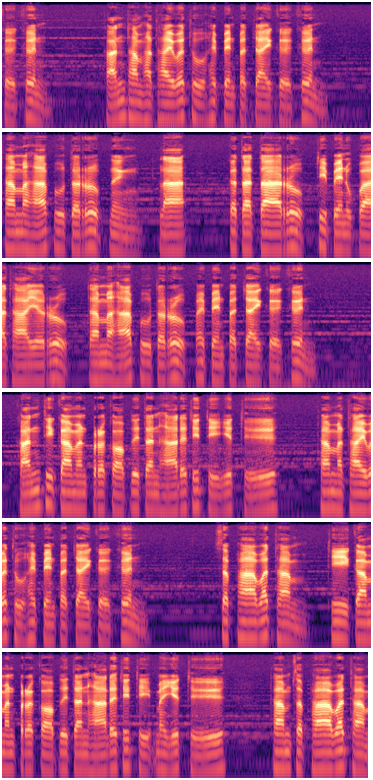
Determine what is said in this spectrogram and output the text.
เกิดขึ้น ขันทำหทัยวัตถุให้เป็นปัจจัยเกิดขึ้นทำมหาภูตรูปหนึ่งละกตาตารูปที่เป็นอุปาทายรูปทำมหาภูตรูปให้เป็นปัจจัยเกิดขึ้น ขันธ์ที่การมันประกอบด้วยตัณหาและทิฏฐิยึดถือธรรมทัยวัตถุให้เป็นปัจจัยเกิดขึ้น สภาวธรรมที่กรรมมันประกอบด้วยตัณหาและทิฏฐิไม่ยึดถือทำสภาวธรรม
